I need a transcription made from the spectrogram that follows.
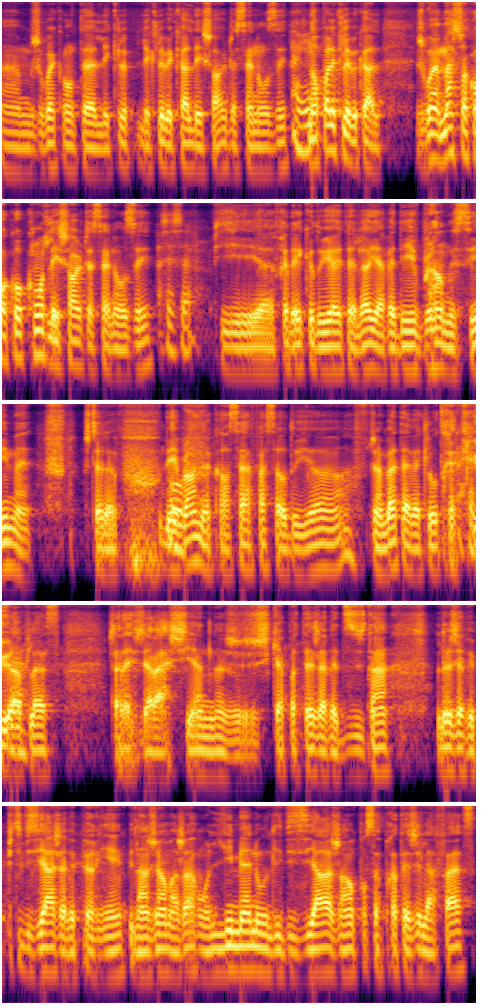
Euh, je jouais contre euh, les clubs, le club école des Sharks de Saint-Nosé. Non, pas le club école. Je jouais un match sur concours contre les Sharks de Saint-Nosé. Ah, C'est ça. Puis euh, Frédéric Odouya était là. Il y avait Dave Brown aussi, mais j'étais là. pff, Dave Ouf. Brown, il a cassé la face à Odouya. Ah, je me battre avec l'autre recrue ça. à la place. J'avais, j'avais la chienne, là. Je, je capotais, j'avais 18 ans. Là, j'avais plus de visière, j'avais plus rien. Puis dans le géant majeur, on limait nos visières, genre, pour se protéger la face.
